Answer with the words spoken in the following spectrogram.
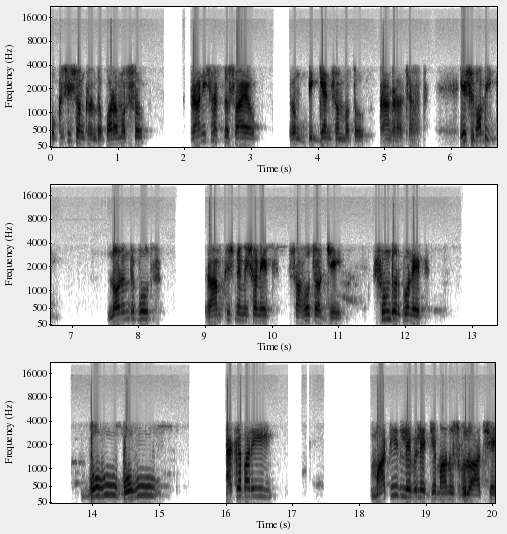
ও কৃষি সংক্রান্ত পরামর্শ, প্রাণী স্বাস্থ্য সহায়ক এবং বিজ্ঞানসম্মত কাঁকড়া চাষ এসবই নরেন্দ্রপুর রামকৃষ্ণ মিশনের সাহচর্যে সুন্দরবনের বহু বহু একেবারেই মাটির লেভেলের যে মানুষগুলো আছে,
